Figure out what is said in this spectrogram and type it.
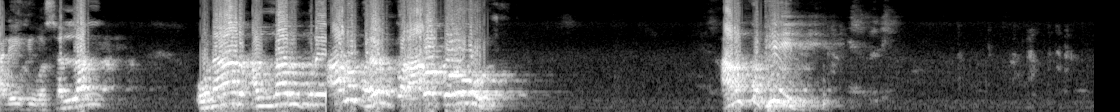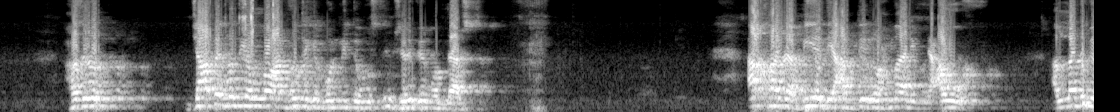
আলাইহি ওয়াসাল্লাম, ওনার আল্লাহর উপরে আরও ভয়ঙ্কর, আরও করুন আরও কঠিন। হজরত নদী আল্লাহ আনহু থেকে বর্ণিত মুসলিম শরীফের মধ্যে আসছে। আব্দুর রহমান ইবনে আউফ। আল্লাহ নবী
